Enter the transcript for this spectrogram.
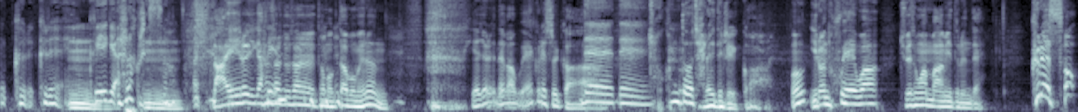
왜 그래 그래 음. 그 얘기 하려고 그랬어. 음. 나이를 이게 한살 괜- 두살 더 먹다 보면은 하, 예전에 내가 왜 그랬을까? 네 네. 조금 더 잘해드릴 걸. 어? 이런 후회와 죄송한 마음이 드는데 그래서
